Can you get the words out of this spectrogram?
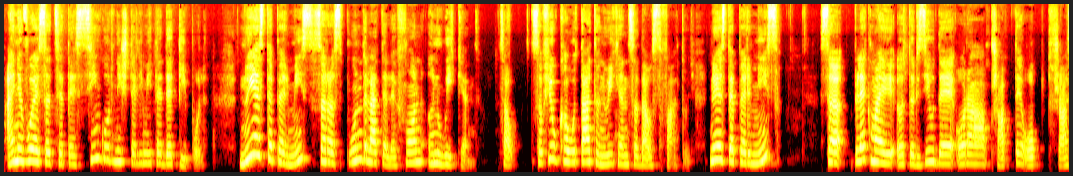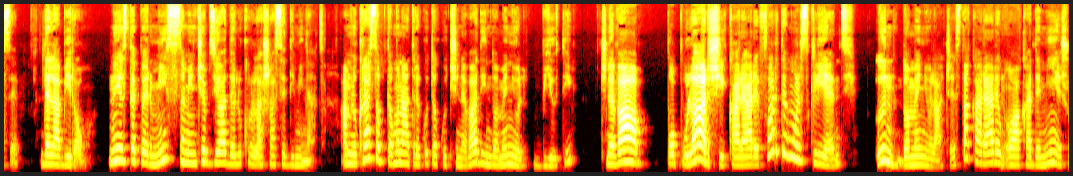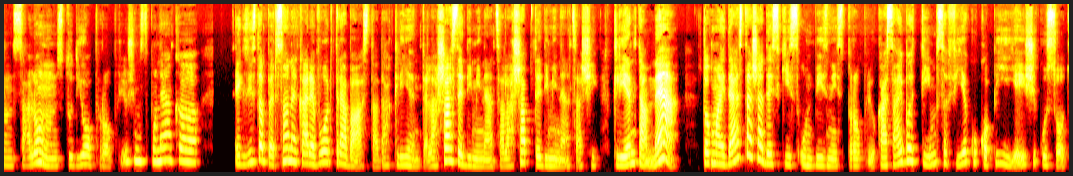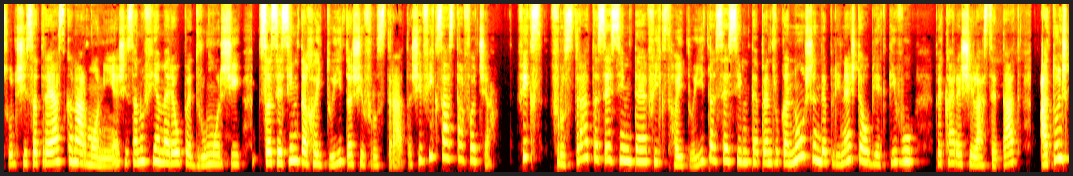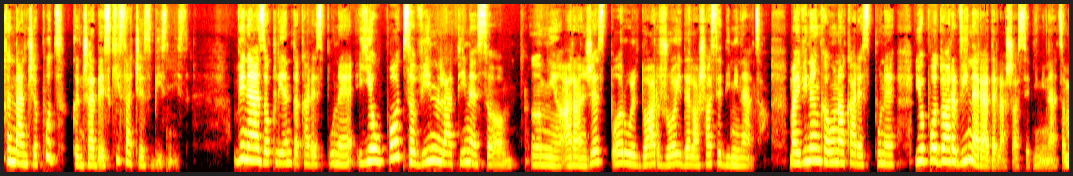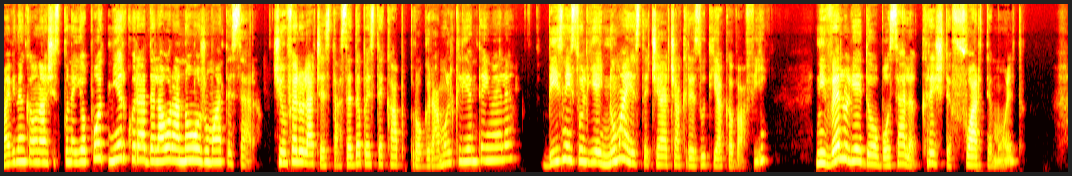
Ai nevoie să-ți setezi singur niște limite de tipul. Nu este permis să răspund la telefon în weekend sau să fiu căutat în weekend să dau sfaturi. Nu este permis să plec mai uh, târziu de ora 7, 8, 6 de la birou. Nu este permis să-mi încep ziua de lucru la 6 dimineața. Am lucrat săptămâna trecută cu cineva din domeniul beauty, cineva popular și care are foarte mulți clienți în domeniul acesta, care are o academie și un salon, un studio propriu și îmi spunea că există persoane care vor treaba asta, da, cliente, la 6 dimineața, la 7 dimineața și clienta mea Tocmai de asta și-a deschis un business propriu, ca să aibă timp să fie cu copiii ei și cu soțul și să trăiască în armonie și să nu fie mereu pe drumuri și să se simtă hăituită și frustrată. Și fix asta făcea. Fix frustrată se simte, fix hăituită se simte, pentru că nu își îndeplinește obiectivul pe care și l-a setat atunci când a început, când și-a deschis acest business. Vine azi o clientă care spune, eu pot să vin la tine să îmi aranjez părul doar joi de la 6 dimineața. Mai vine încă una care spune, eu pot doar vinerea de la 6 dimineața. Mai vine încă una și spune, eu pot miercurea de la ora 9 jumate seara. Și în felul acesta se dă peste cap programul clientei mele, businessul ei nu mai este ceea ce a crezut ea că va fi, nivelul ei de oboseală crește foarte mult,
